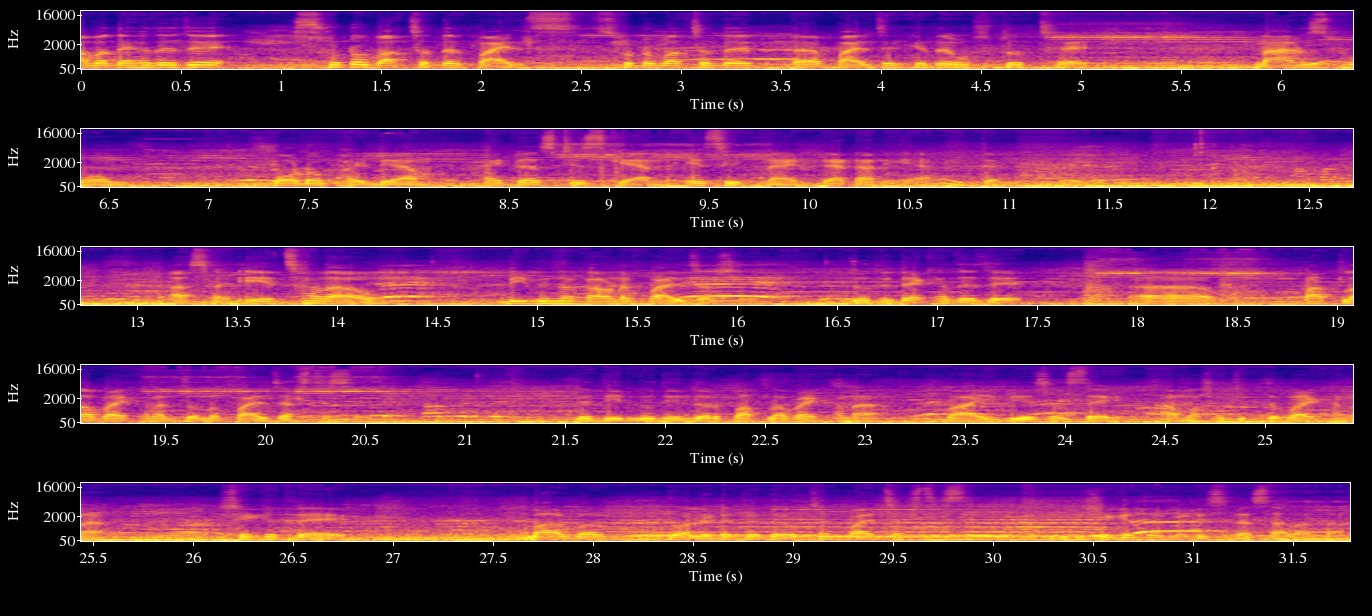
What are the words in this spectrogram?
আবার দেখা যায় যে ছোট বাচ্চাদের পাইলস ছোট বাচ্চাদের পাইলসের ক্ষেত্রে ওষুধ হচ্ছে নার্ভসভোম পডোফাইলিয়াম হাইড্রাস্টিস্ক্যান এসিড নাইট ট্যাটানিয়া ইত্যাদি। আচ্ছা এছাড়াও বিভিন্ন কারণে পাইলস আসে। যদি দেখা যায় যে পাতলা পায়খানার জন্য পাইলস আসতেছে। যে দীর্ঘদিন ধরে পাতলা পায়খানা বা আইবিএস আছে আমাশাযুক্ত পায়খানা, সেক্ষেত্রে বারবার টয়লেটে যেতে হচ্ছে পাইলস আসতেছে। সেক্ষেত্রে মেডিসিন আছে আলাদা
